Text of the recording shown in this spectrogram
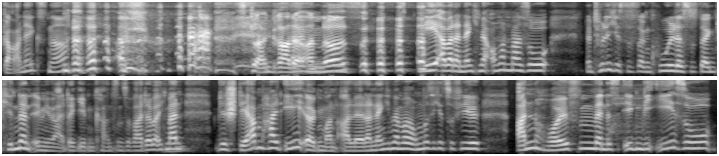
gar nichts, ne? es klang gerade Ähm, anders. nee, aber dann denke ich mir auch manchmal so, natürlich ist es dann cool, dass du es deinen Kindern irgendwie weitergeben kannst und so weiter. Aber ich meine, wir sterben halt eh irgendwann alle. Dann denke ich mir mal, warum muss ich jetzt so viel anhäufen, wenn das irgendwie eh so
